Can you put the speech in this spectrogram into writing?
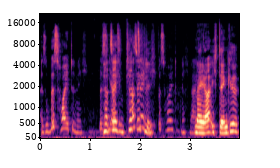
Also bis heute nicht. Bis Tatsächlich- jetzt, tatsächlich. Bis heute nicht, nein. Naja, ich denke,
